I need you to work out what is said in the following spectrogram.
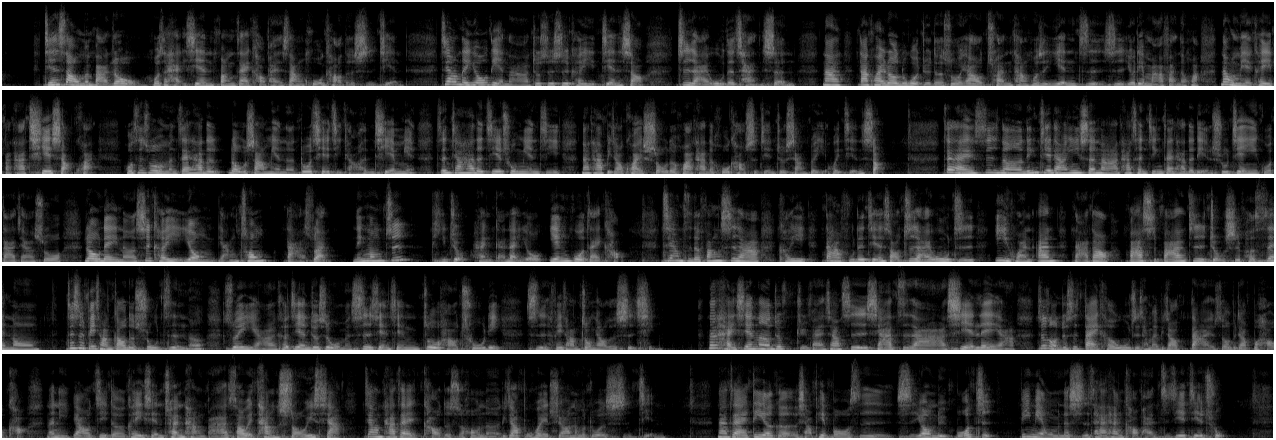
减少我们把肉或是海鲜放在烤盘上火烤的时间。这样的优点呢、就是是可以减少致癌物的产生。那大块肉如果觉得说要穿烫或是腌制是有点麻烦的话，那我们也可以把它切小块，或是说我们在它的肉上面呢多切几条横切面，增加它的接触面积。那它比较快熟的话，它的火烤时间就相对也会减少。再来是呢，林杰良医生啊，他曾经在他的脸书建议过大家说，肉类呢是可以用洋葱、大蒜、柠檬汁、啤酒和橄榄油腌过再烤，这样子的方式啊，可以大幅的减少致癌物质异环胺，达到八十八至九十 percent 哦，这是非常高的数字呢。所以啊，可见就是我们事先先做好处理是非常重要的事情。那海鲜呢，就举凡像是虾子啊、蟹类啊这种，就是带壳物质，它们比较大，有时候比较不好烤。那你要记得，可以先穿烫，把它稍微烫熟一下，这样它在烤的时候呢，比较不会需要那么多的时间。那在第二个小撇步是使用铝箔纸，避免我们的食材和烤盘直接接触。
